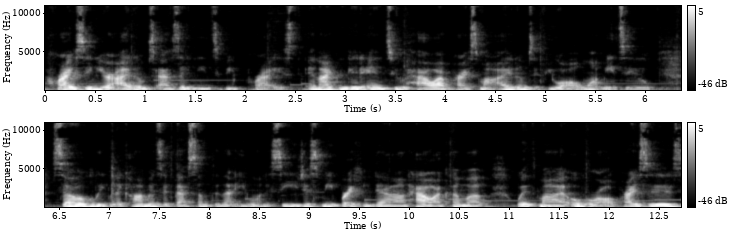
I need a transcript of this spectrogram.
pricing your items as they need to be priced. And I can get into how I price my items if you all want me to. So leave in the comments if that's something that you want to see, just me breaking down how I come up with my overall prices,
